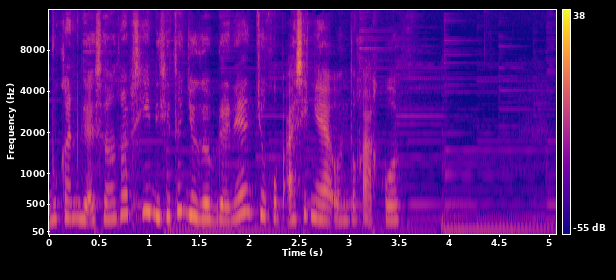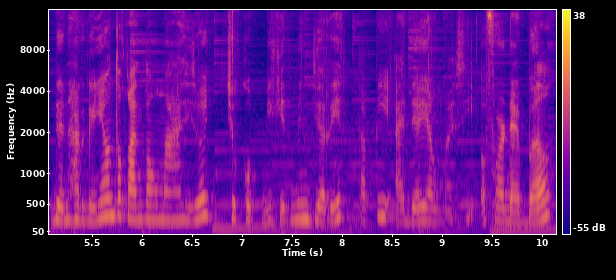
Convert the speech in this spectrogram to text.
bukan nggak selengkap sih di situ juga brandnya cukup asing ya untuk aku. Dan harganya untuk kantong mahasiswa cukup bikin menjerit tapi ada yang masih affordable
